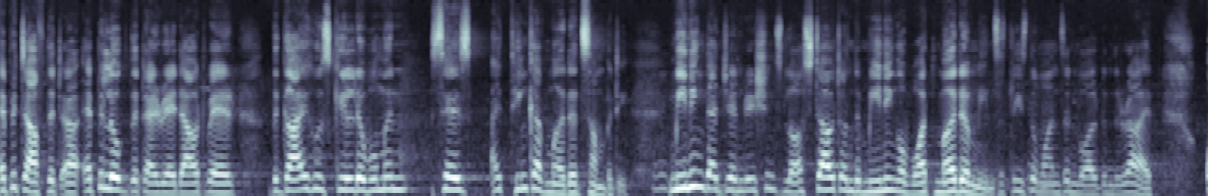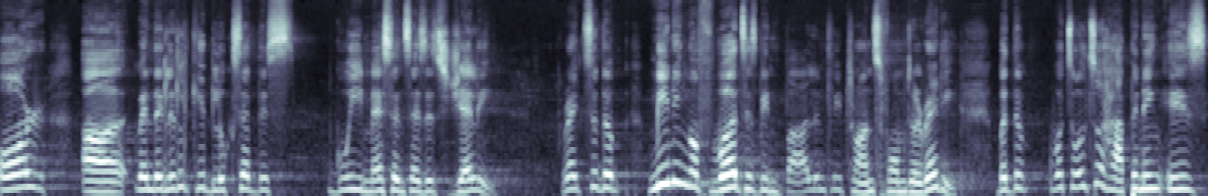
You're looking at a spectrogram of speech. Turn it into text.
epitaph that uh, epilogue that I read out, where the guy who's killed a woman says, "I think I've murdered somebody," meaning that generations lost out on the meaning of what murder means, at least the ones involved in the riot. Or uh, when the little kid looks at this gooey mess and says it's jelly, right? So the meaning of words has been violently transformed already. But the, what's also happening is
